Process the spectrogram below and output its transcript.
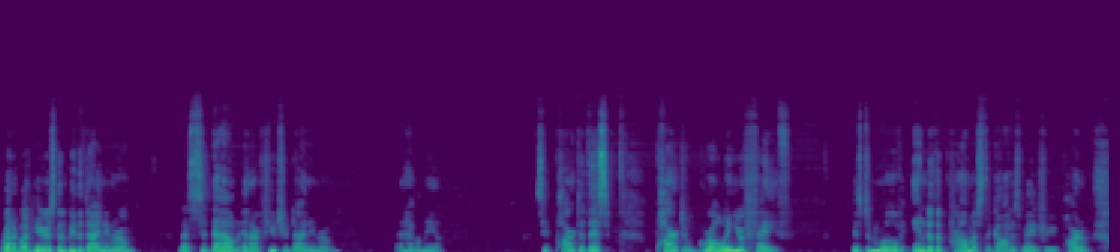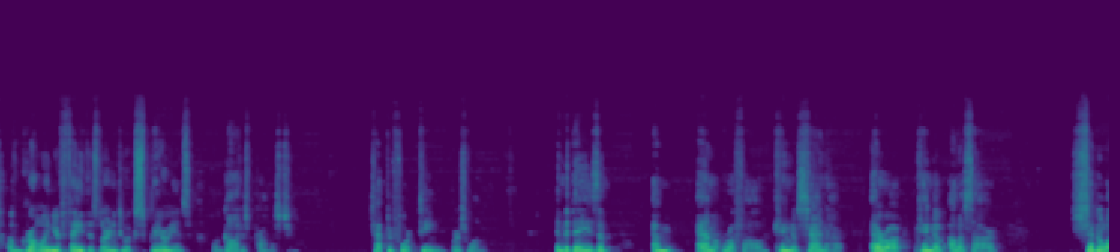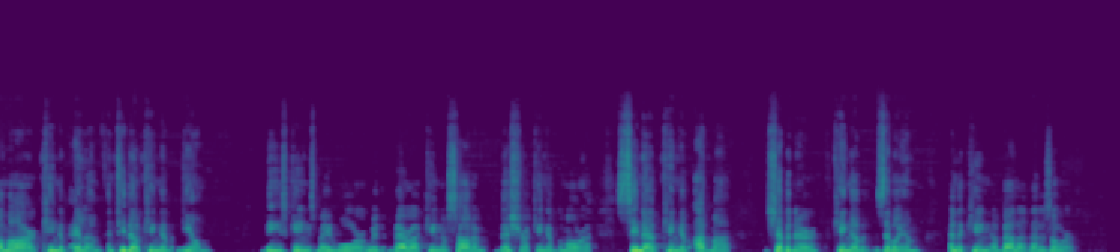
Right about here is going to be the dining room. Let's sit down in our future dining room and have a meal See, part of this, part of growing your faith is to move into the promise that God has made for you. Part of, of growing your faith is learning to experience what God has promised you. Chapter 14, verse 1. In the days of Am- Amraphel, king of Shinar, Arioch, king of Ellasar, Chedorlaomer, king of Elam, and Tidal, king of Goiim, these kings made war with Bera, king of Sodom, Birsha, king of Gomorrah, Shinab, king of Admah, Shemeber, king of Zeboim, and the king of Bela, that is Zoar.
